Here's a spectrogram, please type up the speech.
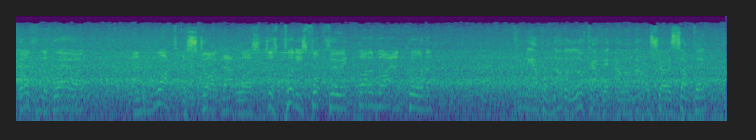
Goal from Aguero, and what a strike that was. Just put his foot through it, bottom right-hand corner. Coming up another look at it, Alan, that will show us something.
